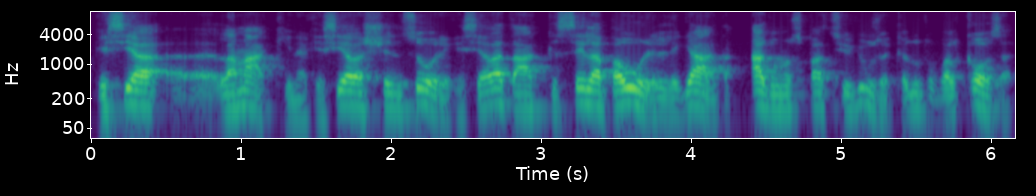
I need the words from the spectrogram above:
che sia eh, la macchina, che sia l'ascensore, che sia la TAC, se la paura è legata ad uno spazio chiuso, è caduto qualcosa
